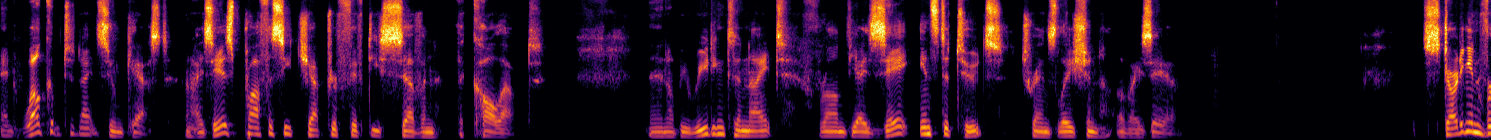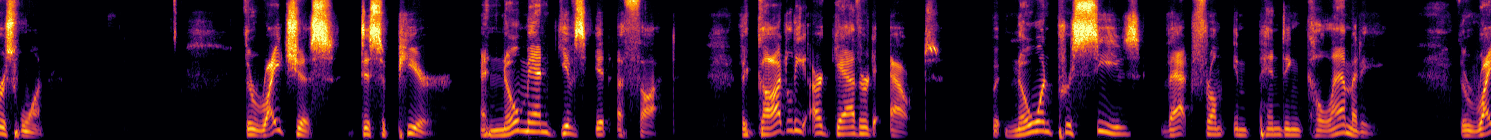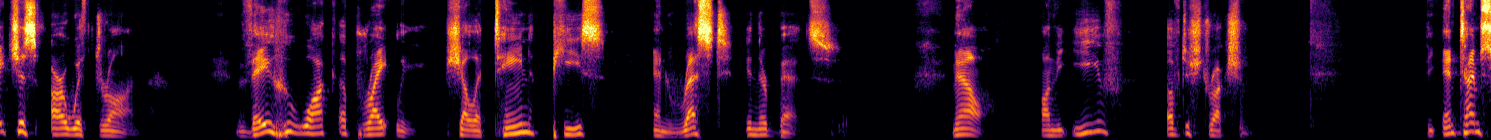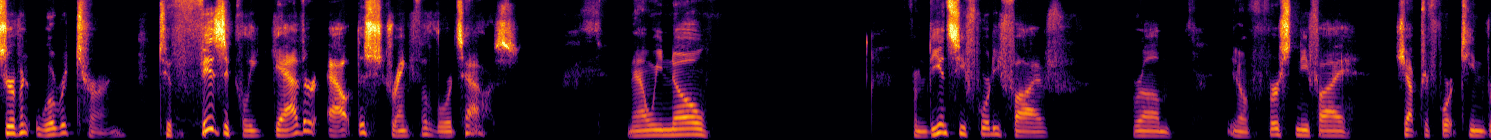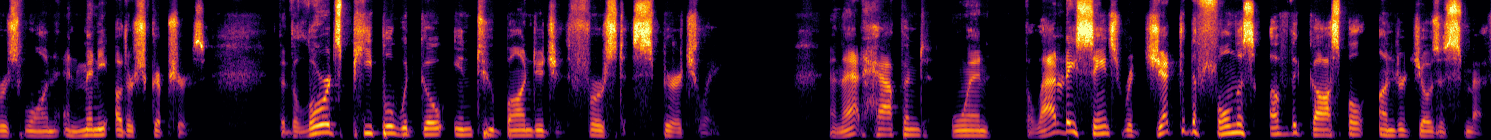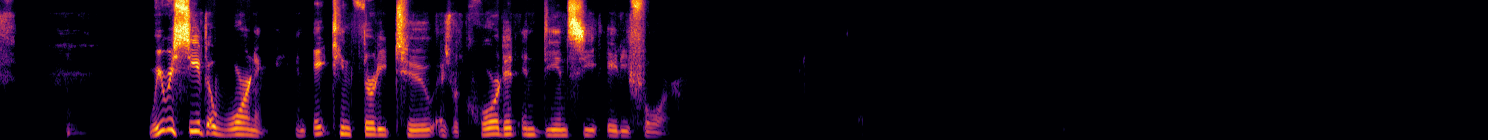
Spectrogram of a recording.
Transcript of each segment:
and welcome to tonight's Zoomcast on Isaiah's Prophecy, chapter 57, The Call Out. And I'll be reading tonight from the Isaiah Institute's translation of Isaiah. Starting in verse 1 The righteous disappear, and no man gives it a thought. The godly are gathered out, but no one perceives that from impending calamity the righteous are withdrawn. They who walk uprightly shall attain peace and rest in their beds. Now, on the eve of destruction, the end time servant will return to physically gather out the strength of the Lord's house. Now we know from D&C 45, from you know, First Nephi chapter 14, verse 1, and many other scriptures that the Lord's people would go into bondage first spiritually. And that happened when the Latter day Saints rejected the fullness of the gospel under Joseph Smith. We received a warning in 1832 as recorded in D&C 84.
